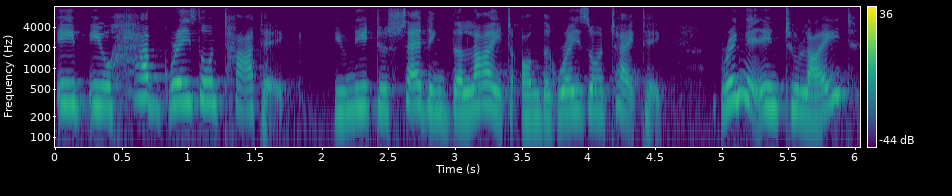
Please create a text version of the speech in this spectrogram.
if you have gray zone tactic, you need to shedding the light on the gray zone tactic, bring it into light,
